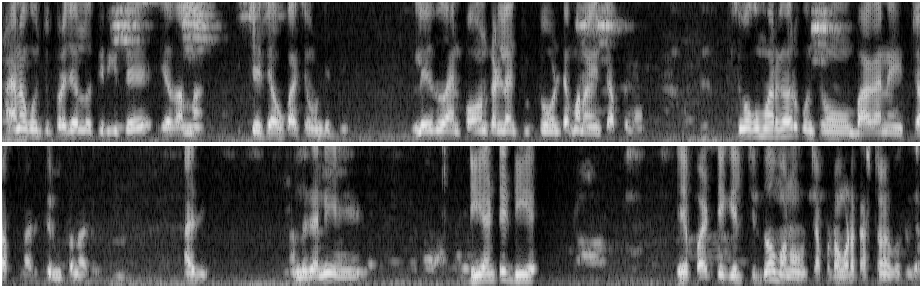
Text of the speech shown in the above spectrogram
ఆయన కొంచెం ప్రజల్లో తిరిగితే ఏదన్నా ఇచ్చేసే అవకాశం ఉండిద్ది. లేదు ఆయన పవన్ కళ్యాణ్ చుట్టూ ఉంటే మనం ఏం చెప్పలేం. శివకుమార్ గారు కొంచెం బాగానే ఇచ్చేస్తున్నాడు తిరుగుతున్నాడు. అది. అందుకని డి అంటే డిఏ ఏ. పార్టీ గెలిచిద్దో మనం చెప్పడం కూడా కష్టమే కొద్దిగా.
